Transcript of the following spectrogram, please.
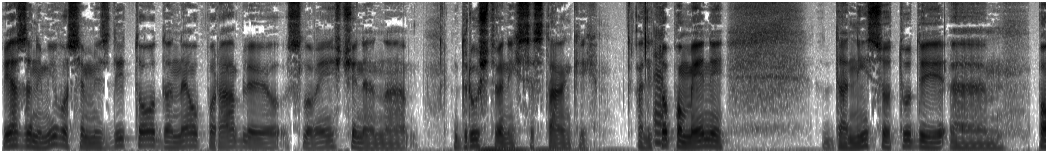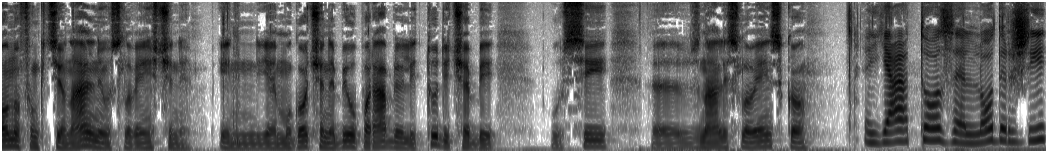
Ja, zanimivo se mi zdi to, da ne uporabljajo slovenščine na društvenih sestankih. Ali to e. pomeni, da niso tudi eh, polno funkcionalni v slovenščini in je mogoče ne bi uporabljali tudi, če bi vsi znali slovensko, Ja, to zelo drži.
